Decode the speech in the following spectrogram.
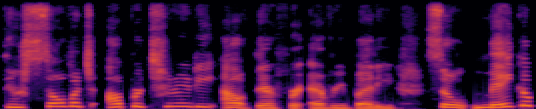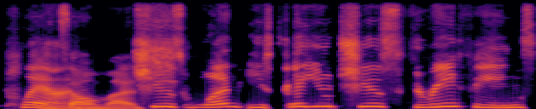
there's so much opportunity out there for everybody. So make a plan. So much. Choose one. You say you choose three things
